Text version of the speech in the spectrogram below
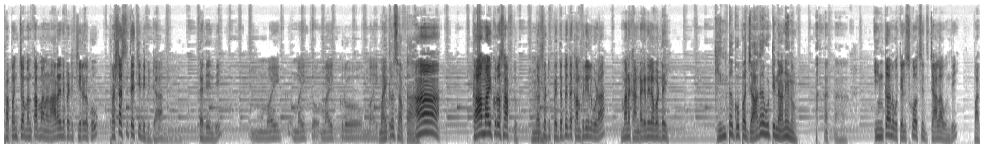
ప్రపంచమంతా మన నారాయణపేట చీరలకు ప్రశస్తి తెచ్చింది బిడ్డ. కదేంది? మైక్ మైక్రో మైక్రో మైక్రో మైక్రోసాఫ్టా? కా మైక్రోసాఫ్ట్. గసొంటి పెద్ద పెద్ద కంపెనీలు కూడా మనకు అండగా నిలబడ్డాయి. ఇంత గొప్ప జాగర పుట్టినా నేను? ఇంకా నువ్వు తెలుసుకోవాల్సింది చాలా ఉంది. పద.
